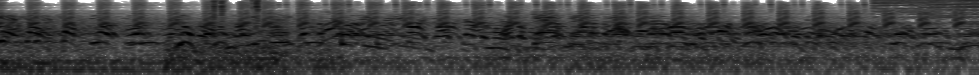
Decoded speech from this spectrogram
can't fuck you up, bro. You don't fuck him, me. I got fucking fight, dog. Step him on. Get him. Get him. I don't give a fuck.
